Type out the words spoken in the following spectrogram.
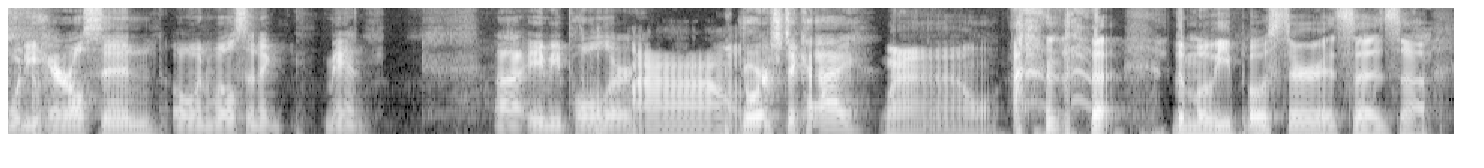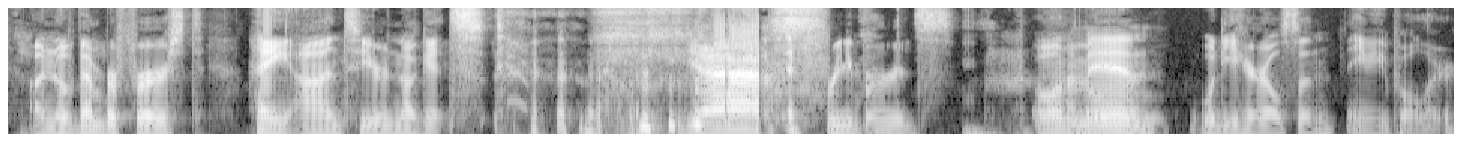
Woody Harrelson, Owen Wilson, man, uh, Amy Poehler, Wow. George Takei. Wow. the, the movie poster, it says uh, on November 1st, hang on to your nuggets. Yes. Free birds. Owen I'm Wilson, in. Woody Harrelson, Amy Poehler.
